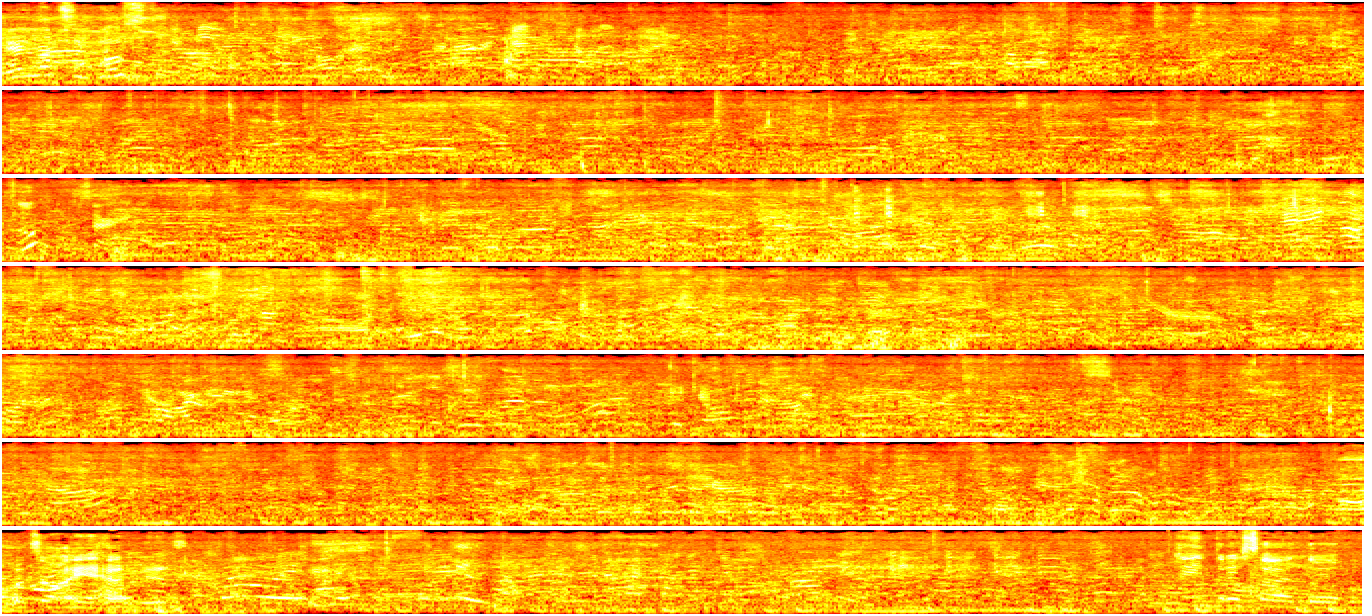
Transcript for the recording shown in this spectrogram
You're not supposed to. That's all I have is. Interesado ako.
